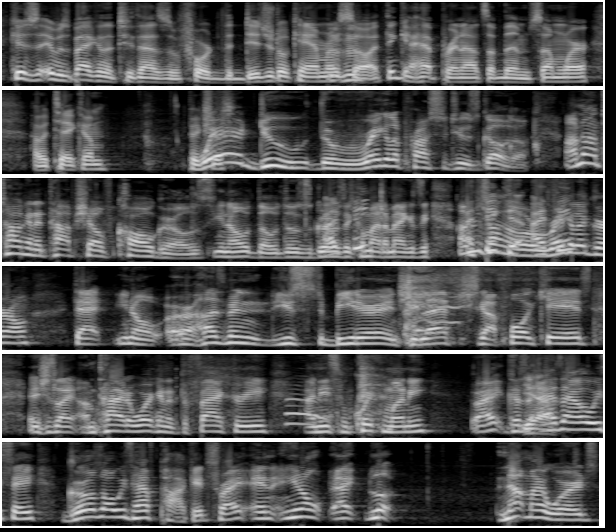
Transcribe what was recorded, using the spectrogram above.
because it was back in the 2000s before the digital camera. Mm-hmm. So I think I have printouts of them somewhere. I would take them. Pictures. Where do the regular prostitutes go though? I'm not talking to top shelf call girls, you know, those, those girls I that come out of magazine. I I'm just talking that- about I a think- regular girl that, you know, her husband used to beat her and she left. She's got four kids and she's like, I'm tired of working at the factory. I need some quick money. Right? Because Yeah. as I always say, girls always have pockets, right? And you know, like, look, not my words.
